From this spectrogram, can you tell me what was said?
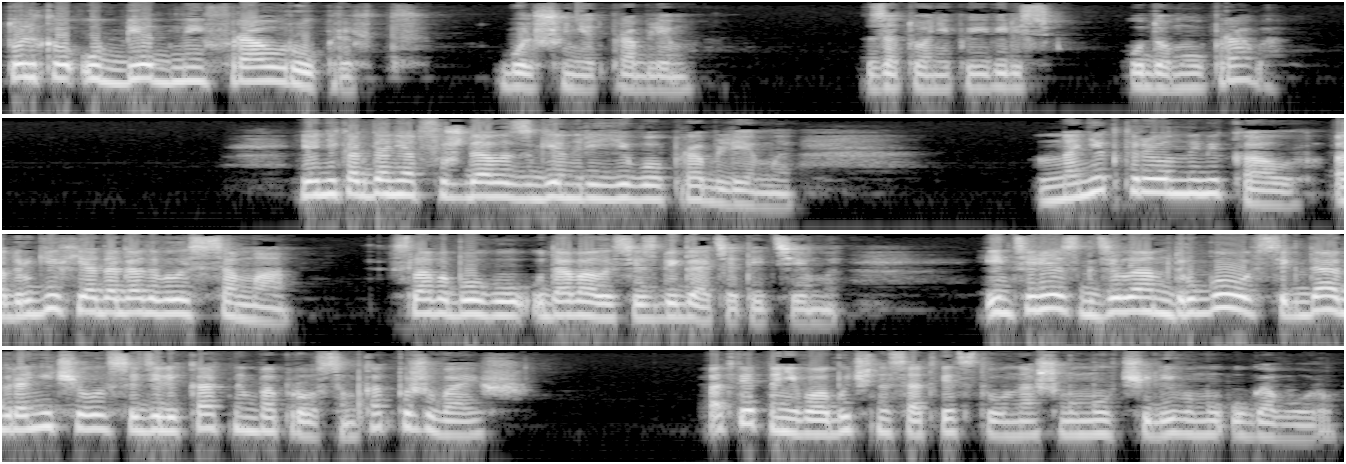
Только у бедной фрау Рупрехт больше нет проблем. Зато они появились у дома управа. Я никогда не обсуждала с Генри его проблемы. На некоторые он намекал, о других я догадывалась сама. Слава богу, удавалось избегать этой темы. Интерес к делам другого всегда ограничивался деликатным вопросом «Как поживаешь?». Ответ на него обычно соответствовал нашему молчаливому уговору.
